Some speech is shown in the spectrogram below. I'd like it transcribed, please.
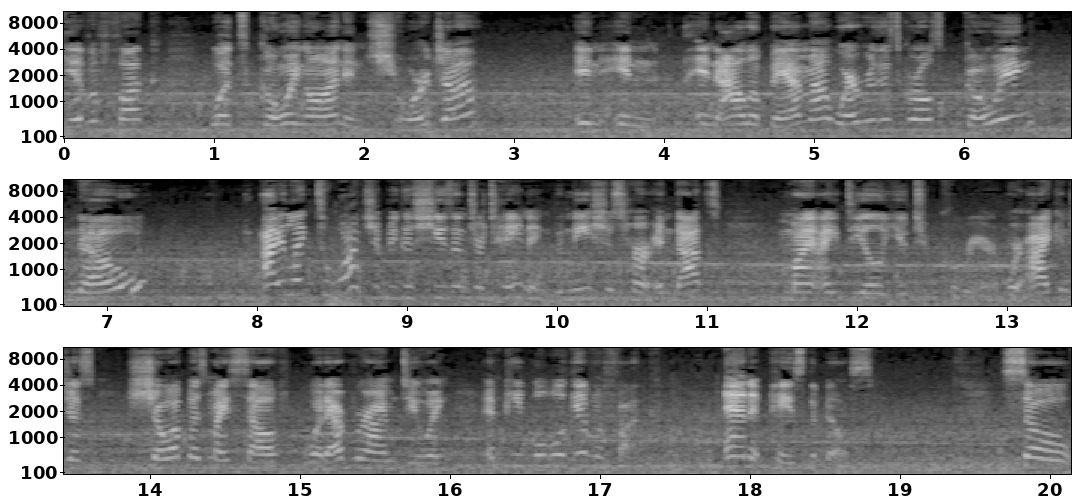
give a fuck what's going on in Georgia? In in in Alabama, wherever this girl's going? No. I like to watch it because she's entertaining. The niche is her, and that's my ideal YouTube career where I can just show up as myself, whatever I'm doing, and people will give a fuck. And it pays the bills. So,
